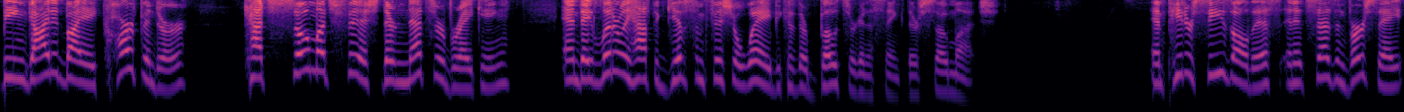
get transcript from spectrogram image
being guided by a carpenter, catch so much fish, their nets are breaking, and they literally have to give some fish away because their boats are going to sink. There's so much. And Peter sees all this, and it says in verse 8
